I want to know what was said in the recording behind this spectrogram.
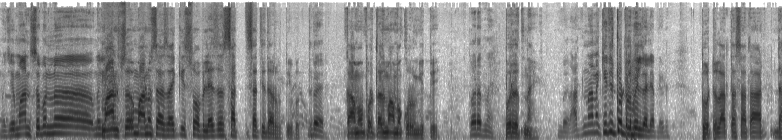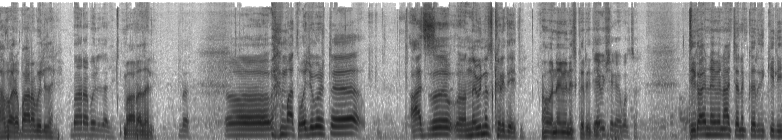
म्हणजे माणसं पण अं, म्हणजे माणसं माणूस असा आहे की सोबल्याचा साथ साथीदार होती फक्त. बर. कामापुरताच मामा करून घेतोय. परत नाही? परत नाही. बर आता नाना किती टोटल बैल झाले आपल्याकडे? टोटल आता सात आठ दहा बारा बारा बैल झाले. बारा बैल झाले. बारा झाले. बर. अं, महत्वाची गोष्ट आज अं, नवीनच खरेदी आहे ती. हो नवीनच खरेदी आहे. त्याविषयी काय बोलचं? ती काय नवीन अचानक खरेदी केली?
